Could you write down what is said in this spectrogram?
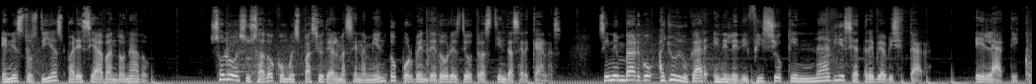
En estos días parece abandonado. Solo es usado como espacio de almacenamiento por vendedores de otras tiendas cercanas. Sin embargo, hay un lugar en el edificio que nadie se atreve a visitar, el ático.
